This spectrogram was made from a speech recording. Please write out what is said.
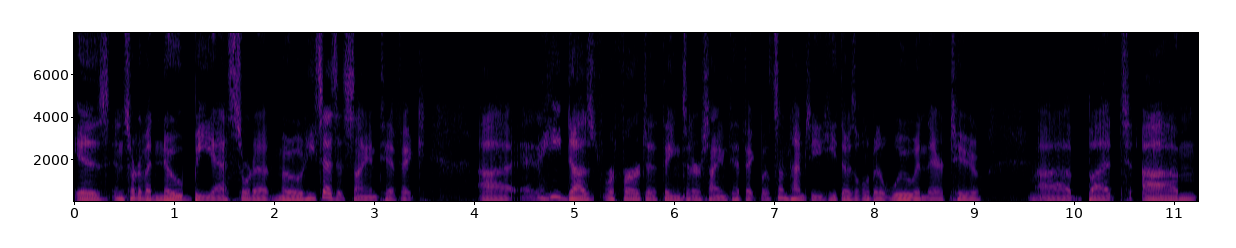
is in sort of a no BS sort of mode. He says it's scientific, uh, and he does refer to things that are scientific, but sometimes he, he throws a little bit of woo in there too. Uh, but um,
